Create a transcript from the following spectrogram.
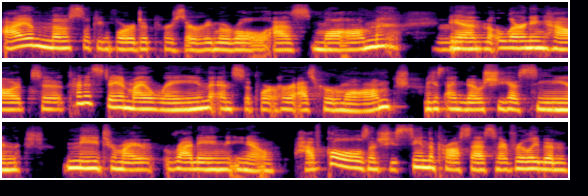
I am most looking forward to preserving the role as mom mm-hmm. and learning how to kind of stay in my lane and support her as her mom because I know she has seen me through my running, you know, have goals and she's seen the process. And I've really been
